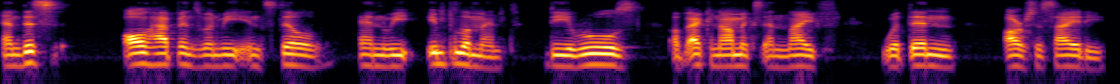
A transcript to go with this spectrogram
And this all happens when we instill and we implement the rules of economics and life within our society.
